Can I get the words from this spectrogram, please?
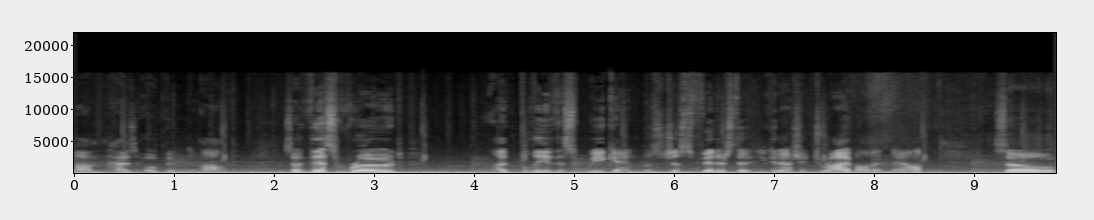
um, has opened up. So this road, I believe this weekend was just finished that you can actually drive on it now. So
